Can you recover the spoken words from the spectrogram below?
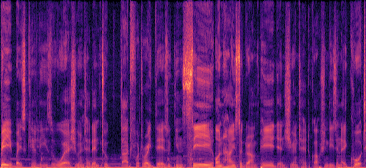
Bae by Skelly's where she went ahead and took that photo right there as you can see on her Instagram page and she went ahead to caption this and I quote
